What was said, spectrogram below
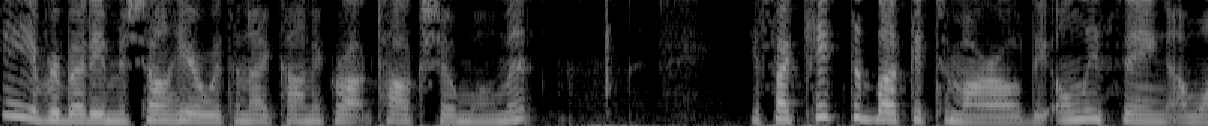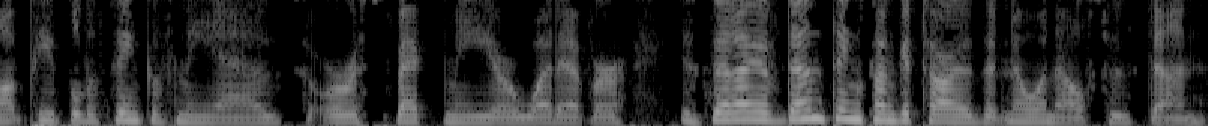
Hey, everybody, Michelle here with an iconic rock talk show moment. If I kick the bucket tomorrow, the only thing I want people to think of me as, or respect me, or whatever, is that I have done things on guitar that no one else has done.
